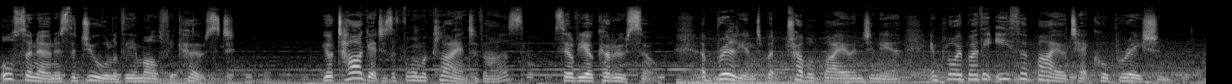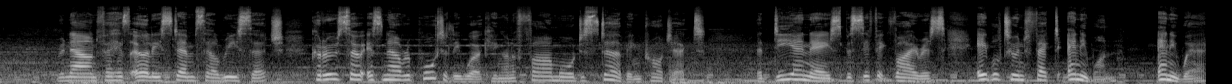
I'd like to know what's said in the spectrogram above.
also known as the Jewel of the Amalfi Coast. Your target is a former client of ours, Silvio Caruso, a brilliant but troubled bioengineer employed by the Ether Biotech Corporation. Renowned for his early stem cell research, Caruso is now reportedly working on a far more disturbing project a DNA specific virus able to infect anyone, anywhere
